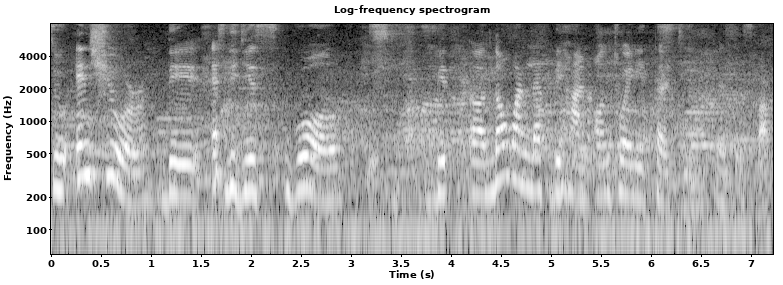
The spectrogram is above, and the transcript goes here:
to ensure the SDGs goal with uh, no one left behind on 2030, Mrs. Park?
